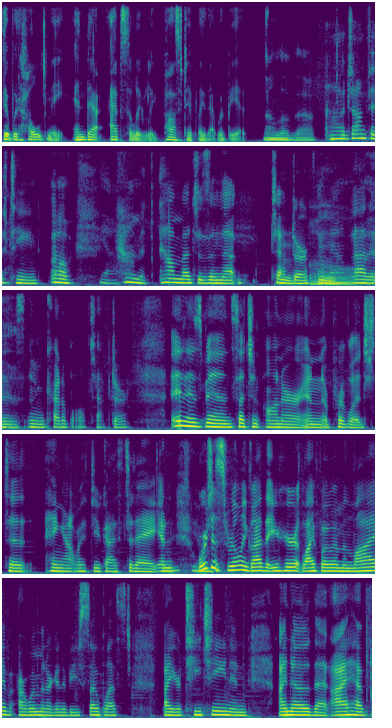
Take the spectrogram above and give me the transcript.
that would hold me? And that absolutely, positively, that would be it. I mm-hmm. love that. Oh, John 15. Oh, Yeah. how much how much is in that chapter? Mm. Oh, that is an incredible chapter. It has been such an honor and a privilege to hang out with you guys today. And we're just really glad that you're here at Lifeway Women Live. Our women are going to be so blessed by your teaching and I know that I have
